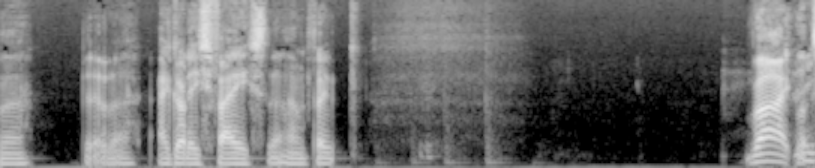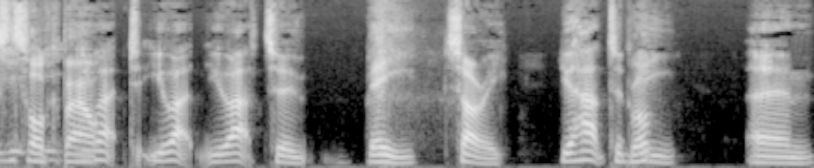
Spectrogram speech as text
uh, bit of a egg on his face then, I think. Right, let's You- talk you, about. You had, to, you had you had to be sorry. You had to Go be um,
